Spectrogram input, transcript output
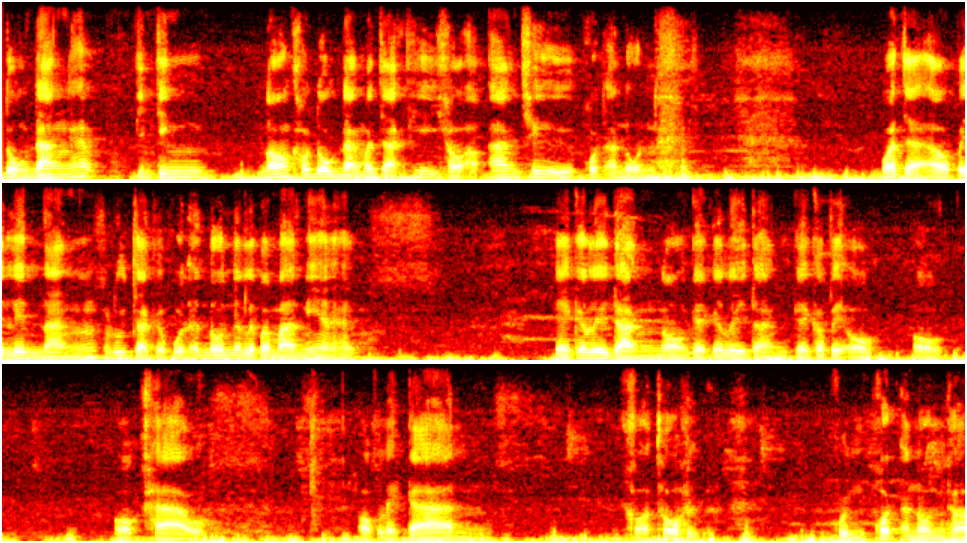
โด่งดังนะครับ จริง ๆ น้องเขาโด่งดังมาจากที่เขาอ้างชื่อพจน์อานนท์ว่าจะเอาไปเล่นหนัง รู้จักกับพจน์อานนท์อะไรประมาณนี้นะครับ แกก็เลยดังน้องแกก็เลยดัง แกก็ไปออกออกออกข่าว ออกรายการ ขอโทษ คุณพจน์อานนท์เขา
